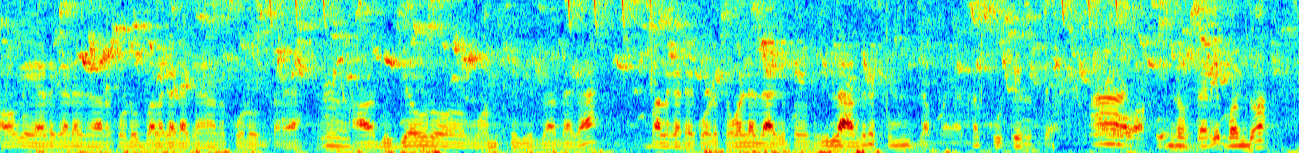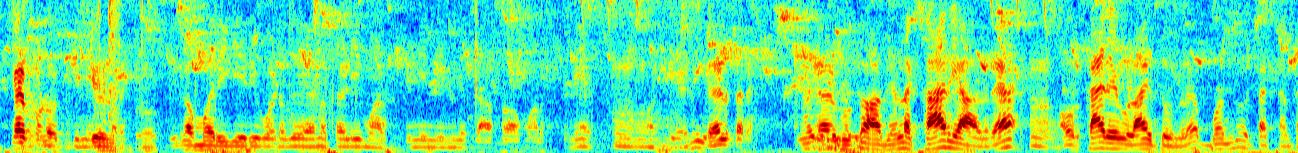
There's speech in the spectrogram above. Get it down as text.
ಅವಾಗ ಎಡಗಡೆ ಏನಾದ್ರು ಕೊಡು ಬಲಗಡೆ ಏನಾದ್ರು ಕೊಡು ಅಂತಾರೆ. ಅದು ದೇವರು ವಂಶಗಿದ್ದಾದಾಗ ಬಲಗಡೆ ಕೊಡುತ್ತೆ ಒಳ್ಳೇದಾಗುತ್ತೆ ಅವ್ರು ಇಲ್ಲ ಅಂದರೆ ಸುಮ್ಮನೆ ಜಪ ಅಂತ ಕೂತಿರುತ್ತೆ. ಇನ್ನೊಂದ್ಸರಿ ಬಂದು ಕೇಳ್ಕೊಂಡು ಹೋಗ್ತೀನಿ. ಈಗ ಮರಿ ಗಿರಿ ಹೊಡೆದು ಏನೋ ತಳಿ ಮಾಡಿಸ್ತೀನಿ ನಿಮಗೆ ದಾಸೋಹ ಮಾಡಿಸ್ತೀನಿ ಅಂತ ಹೇಳಿ ಹೇಳ್ತಾರೆ. ಹೇಳ್ಬಿಟ್ಟು ಅದೆಲ್ಲ ಕಾರ್ಯ ಆದರೆ ಅವ್ರ ಕಾರ್ಯಗಳು ಆಯ್ತು ಅಂದರೆ ಬಂದು ತಕ್ಕಂತ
